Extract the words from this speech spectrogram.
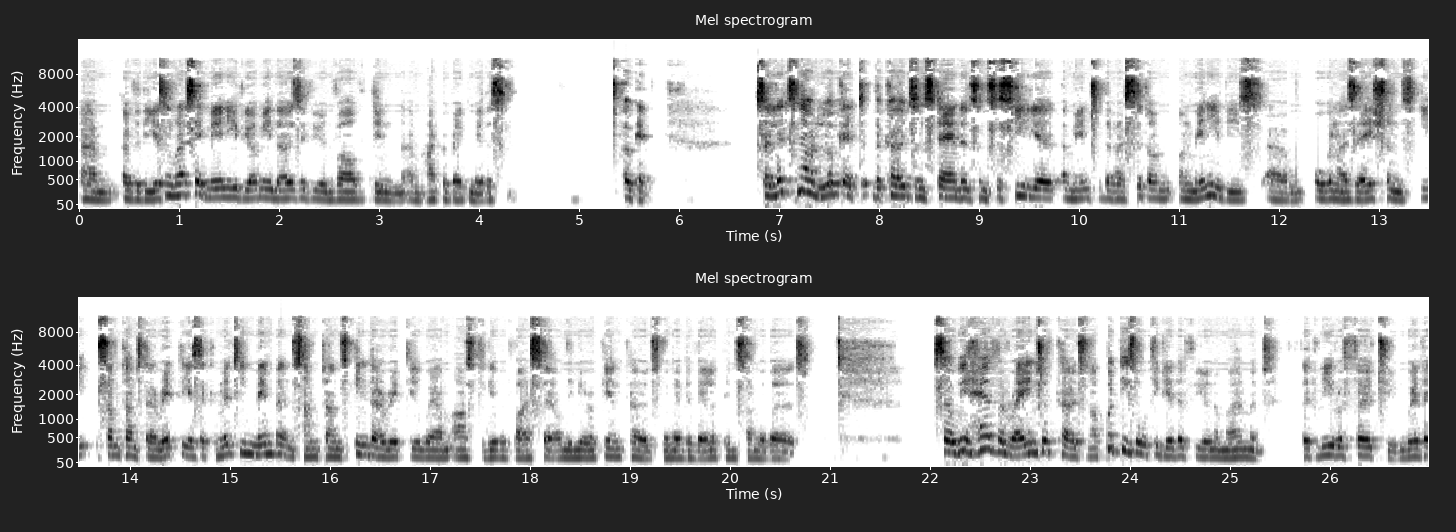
um, over the years. And when I say many of you, I mean those of you involved in um, hyperbaric medicine. Okay. So let's now look at the codes and standards. And Cecilia mentioned that I sit on, on many of these um, organizations, sometimes directly as a committee member and sometimes indirectly where I'm asked to give advice, say, on the European codes when they're developing some of those. So we have a range of codes, and I'll put these all together for you in a moment that we refer to, whether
